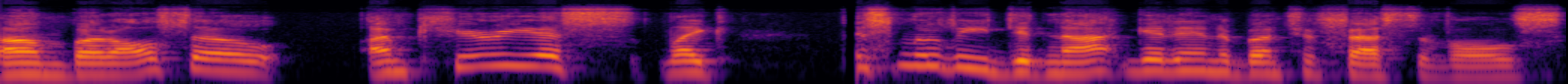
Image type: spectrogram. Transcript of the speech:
Um, but also, I'm curious. Like this movie did not get in a bunch of festivals.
